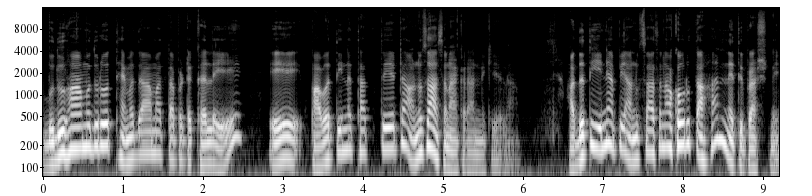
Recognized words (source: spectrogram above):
බුදු හාමුදුරුවොත් හැමදාමත් අපට කළේ ඒ පවතින තත්ත්වයට අනුශාසනා කරන්න කියලා. අද තියෙන අපේ අනුශාසනා කවුරුත් අහන්න නැති ප්‍රශ්නය.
